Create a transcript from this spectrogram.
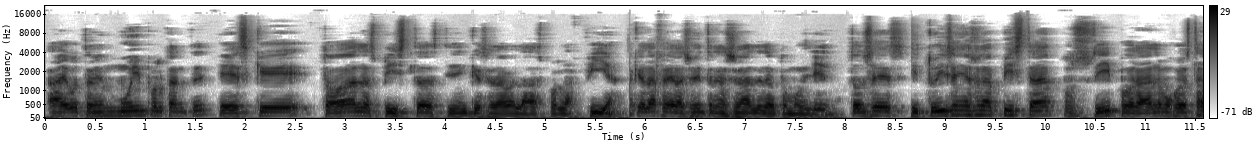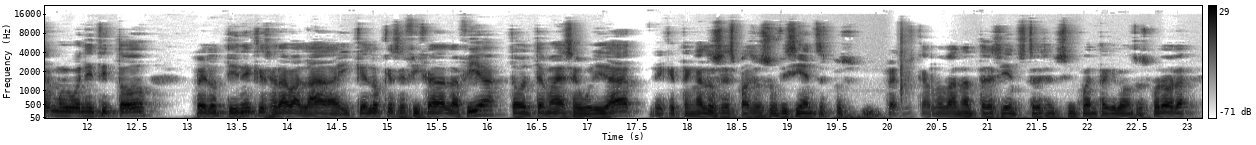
algo también muy importante es que todas las pistas tienen que ser avaladas por la FIA, que es la Federación Internacional del Automovilismo. Entonces, si tú diseñas una pista, pues sí, podrá a lo mejor estar muy bonita y todo, pero tiene que ser avalada. ¿Y qué es lo que se fija la FIA? Todo el tema de seguridad, de que tenga los espacios suficientes, pues esos carros van a 300, 350 kilómetros por hora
